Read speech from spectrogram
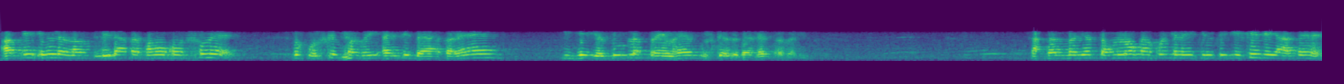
अपनी इन लीला कथाओं को सुने तो उसके ऊपर भी ऐसी दया करें कि ये जो दुर्लभ प्रेम है, उसके हृदय में प्रकटित साधन बजट तो हम लोग का कुछ नहीं, किंतु इसीलिए आते हैं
